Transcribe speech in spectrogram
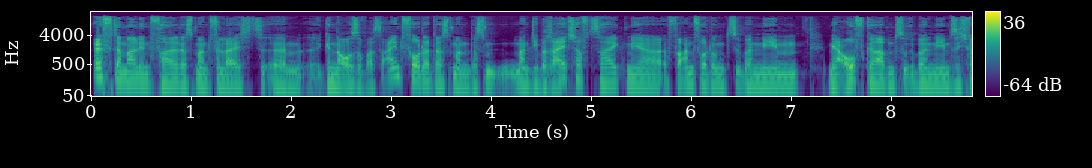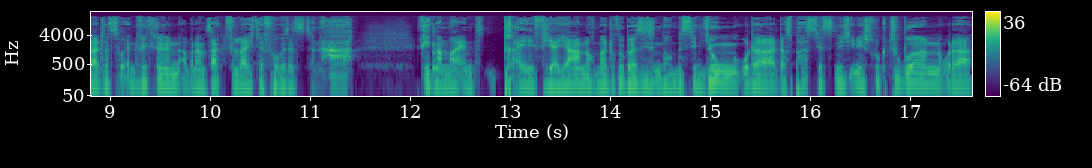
öfter mal den Fall, dass man vielleicht ähm, genau sowas einfordert, dass man, dass man die Bereitschaft zeigt, mehr Verantwortung zu übernehmen, mehr Aufgaben zu übernehmen, sich weiterzuentwickeln, aber dann sagt vielleicht der Vorgesetzte, na, reden wir mal in drei, vier Jahren nochmal drüber, Sie sind noch ein bisschen jung oder das passt jetzt nicht in die Strukturen oder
